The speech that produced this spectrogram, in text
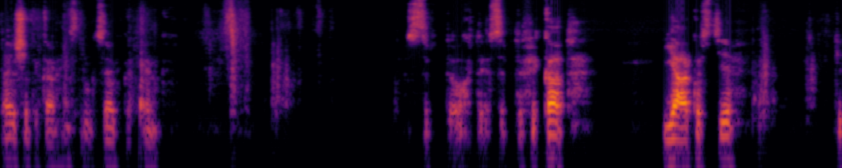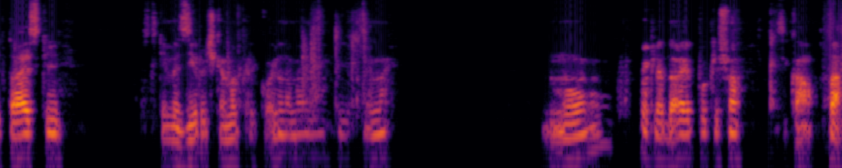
Далі така інструкція в картинках. Ох ти, сертифікат якості китайський. З такими зірочками прикольними їхніми. Ну, виглядає поки що цікаво. Так.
